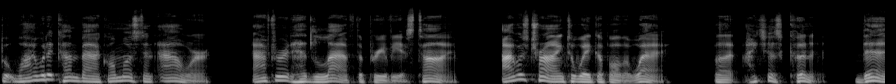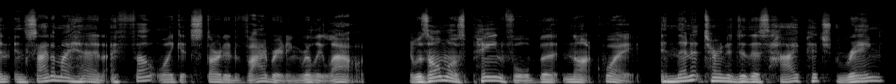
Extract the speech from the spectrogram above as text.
But why would it come back almost an hour after it had left the previous time? I was trying to wake up all the way, but I just couldn't. Then, inside of my head, I felt like it started vibrating really loud. It was almost painful, but not quite. And then it turned into this high pitched ring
